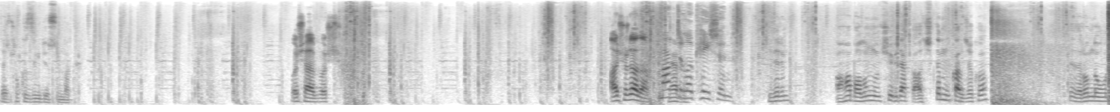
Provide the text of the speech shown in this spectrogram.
Sen çok hızlı gidiyorsun bak. Boş abi boş. Aa şurada adam. Marked Nerede? a location. Gidelim. Aha balonla uçuyor bir dakika. Açıkta mı kalacak o? Sezer onu da vurdu.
